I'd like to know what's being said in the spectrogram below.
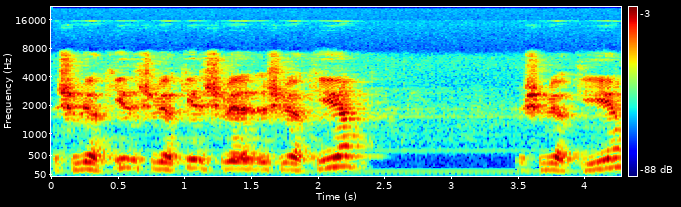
Deixa eu ver aqui, deixa eu ver aqui, deixa eu ver, deixa eu ver aqui. Deixa eu ver aqui.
